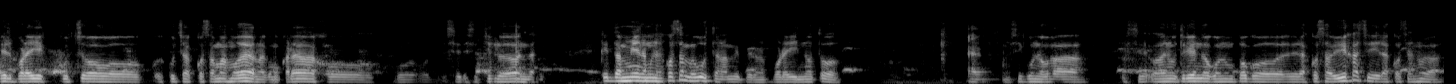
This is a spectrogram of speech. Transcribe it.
él por ahí escuchó, escucha cosas más modernas como Carajo o, o ese, ese estilo de banda. Que también algunas cosas me gustan a mí, pero por ahí no todo. Así que uno va, se va nutriendo con un poco de las cosas viejas y de las cosas nuevas.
